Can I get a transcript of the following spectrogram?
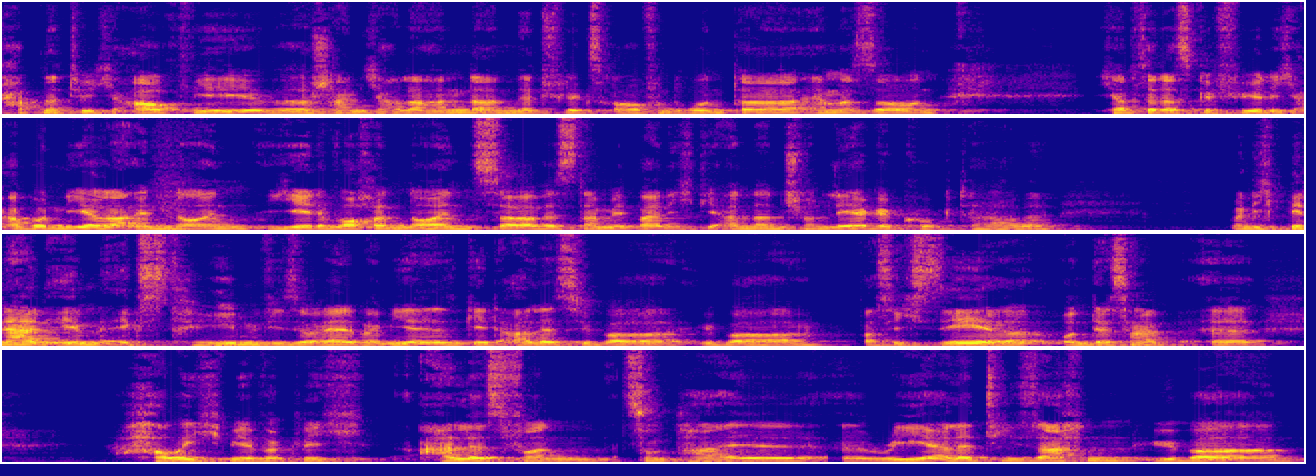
habe natürlich auch, wie wahrscheinlich alle anderen, Netflix rauf und runter, Amazon. Ich habe so das Gefühl, ich abonniere einen neuen, jede Woche einen neuen Service damit, weil ich die anderen schon leer geguckt habe. Und ich bin halt eben extrem visuell. Bei mir geht alles über, über was ich sehe. Und deshalb äh, haue ich mir wirklich alles von zum Teil äh, Reality-Sachen über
